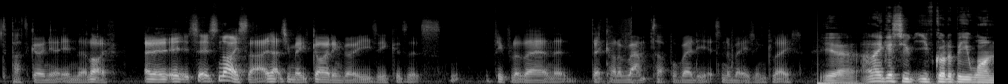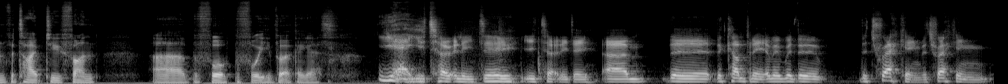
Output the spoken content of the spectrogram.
to Patagonia in their life. And it, it's it's nice that it actually makes guiding very easy because it's people are there and they're, they're kind of ramped up already. It's an amazing place. Yeah, and I guess you you've got to be one for type two fun uh, before before you book, I guess. Yeah, you totally do. You totally do. Um, the the company, I mean, with the the trekking, the trekking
